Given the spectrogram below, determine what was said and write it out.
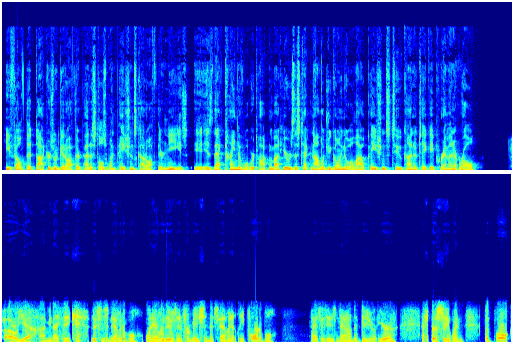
he felt that doctors would get off their pedestals when patients got off their knees. Is that kind of what we're talking about here? Is this technology going to allow patients to kind of take a preeminent role? Oh, yeah. I mean, I think this is inevitable. Whenever there's information that's eminently portable, as it is now in the digital era, especially when the bulk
